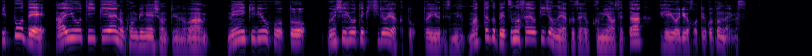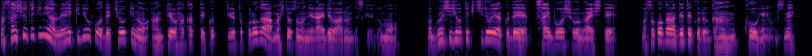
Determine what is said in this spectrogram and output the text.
一方で IoTKI のコンビネーションというのは、免疫療法と分子標的治療薬とというですね、全く別の作用基準の薬剤を組み合わせた併用療法ということになります。まあ、最終的には免疫療法で長期の安定を図っていくっていうところが、まあ、一つの狙いではあるんですけれども、まあ、分子標的治療薬で細胞を障害して、まあ、そこから出てくる癌抗原をですね、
